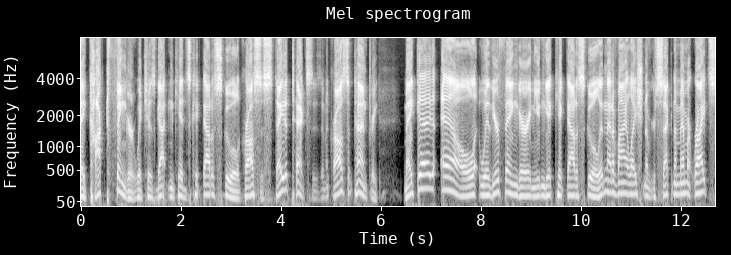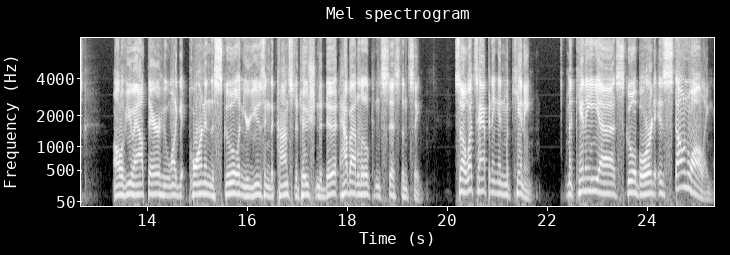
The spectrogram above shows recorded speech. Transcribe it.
a cocked finger, which has gotten kids kicked out of school across the state of Texas and across the country. Make a L with your finger and you can get kicked out of school. Isn't that a violation of your Second Amendment rights? All of you out there who want to get porn in the school and you're using the Constitution to do it, how about a little consistency? So, what's happening in McKinney? McKinney uh, School Board is stonewalling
